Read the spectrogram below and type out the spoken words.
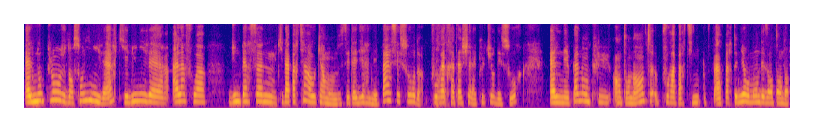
Elle nous plonge dans son univers, qui est l'univers à la fois d'une personne qui n'appartient à aucun monde, c'est-à-dire elle n'est pas assez sourde pour être attachée à la culture des sourds, elle n'est pas non plus entendante pour appartenir au monde des entendants.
